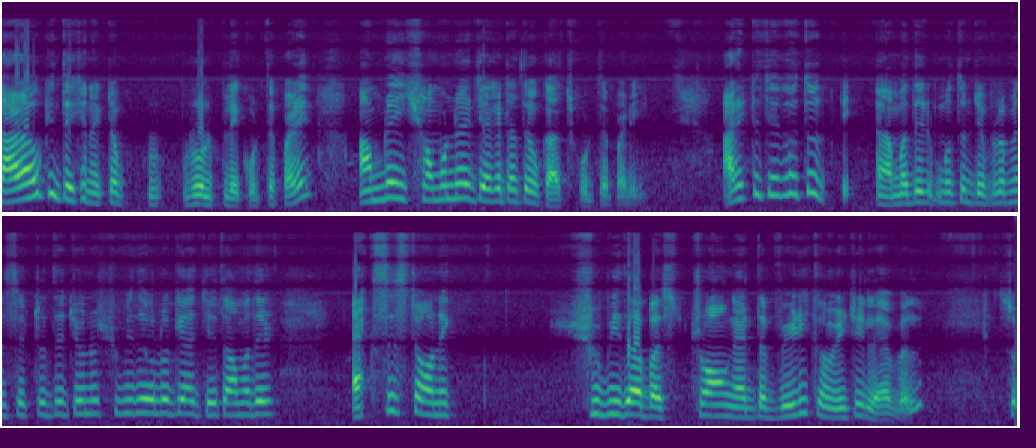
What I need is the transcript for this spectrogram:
তারাও কিন্তু এখানে একটা রোল প্লে করতে পারে। আমরা এই সমন্বয়ের জায়গাটাতেও কাজ করতে পারি। আরেকটা জায়গা হয়তো আমাদের মতো ডেভেলপমেন্ট সেক্টরদের জন্য সুবিধা হলো গিয়ে, যেহেতু আমাদের অ্যাক্সেসটা অনেক সুবিধা বা strong at the very community level so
